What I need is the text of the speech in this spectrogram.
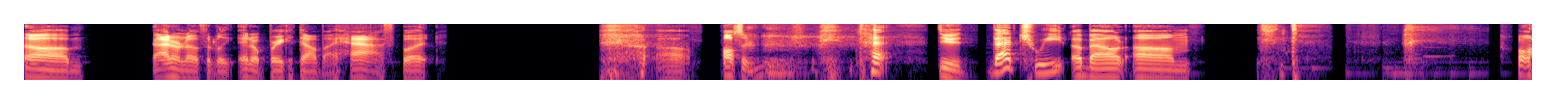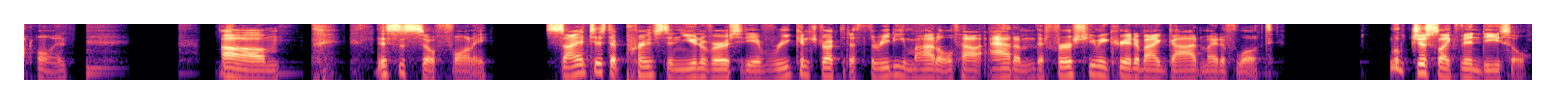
now. Um, I don't know if it'll it'll break it down by half, but uh, also that dude that tweet about um hold on um this is so funny. Scientists at Princeton University have reconstructed a 3D model of how Adam, the first human created by God, might have looked. Looked just like Vin Diesel.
